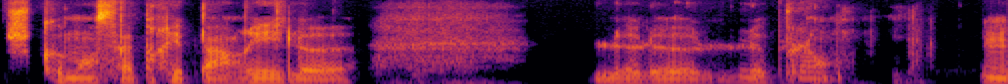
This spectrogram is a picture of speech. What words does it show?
Je commence à préparer le, le, le, plan. Mm.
